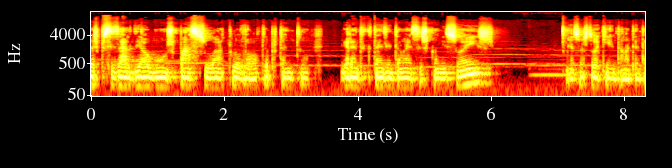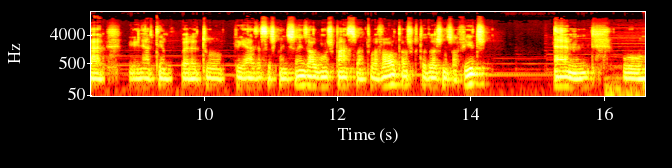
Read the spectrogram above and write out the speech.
vais precisar de algum espaço à tua volta, portanto, garante que tens então essas condições. Eu só estou aqui então a tentar ganhar tempo para tu criar essas condições, algum espaço à tua volta, aos escutadores nos ouvidos, um, o,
